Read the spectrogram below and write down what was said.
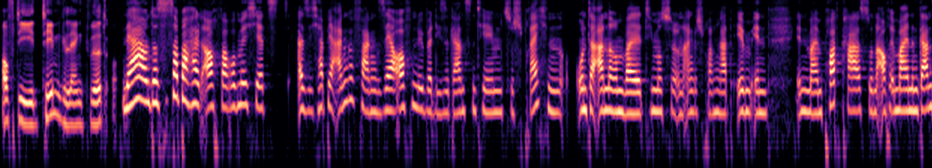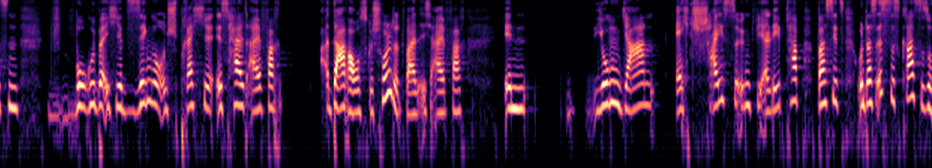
auf die Themen gelenkt wird. Ja, und das ist aber halt auch, warum ich jetzt, also ich habe ja angefangen, sehr offen über diese ganzen Themen zu sprechen. Unter anderem, weil Timo es schon angesprochen hat, eben in, in meinem Podcast und auch in meinem ganzen, worüber ich jetzt singe und spreche, ist halt einfach daraus geschuldet, weil ich einfach in jungen Jahren echt Scheiße irgendwie erlebt habe, was jetzt, und das ist das Krasse, so,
